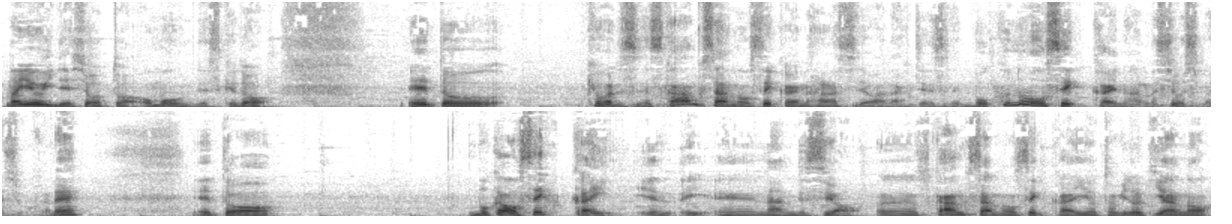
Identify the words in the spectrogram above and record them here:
まあ、良いでしょうとは思うんですけど、えっ、ー、と、今日はですね、スカンクさんのおせっかいの話ではなくてですね、僕のおせっかいの話をしましょうかね。えっ、ー、と、僕はおせっかい、えー、なんですよ、うん。スカンクさんのおせっかいを時々あの、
